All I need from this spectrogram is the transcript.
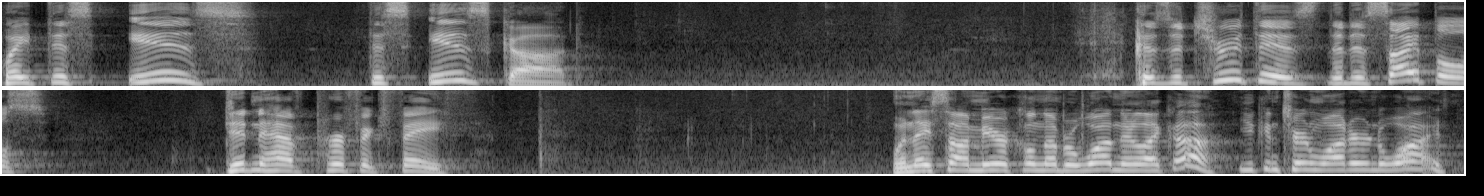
Wait, this is, this is God. Because the truth is, the disciples didn't have perfect faith. When they saw miracle number one, they're like, oh, you can turn water into wine.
